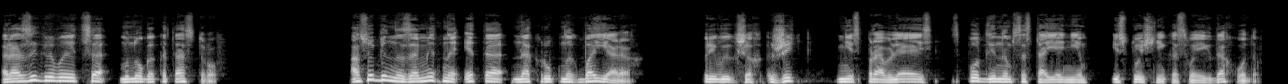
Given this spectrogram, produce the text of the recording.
разыгрывается много катастроф. Особенно заметно это на крупных боярах, привыкших жить, не справляясь с подлинным состоянием источника своих доходов.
